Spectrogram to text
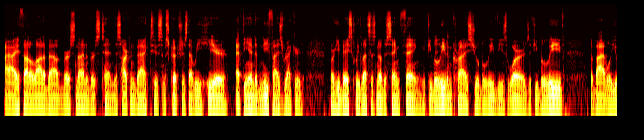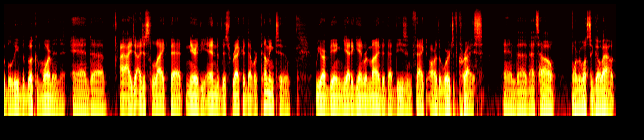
I, thought a lot about verse 9 and verse 10. This harkened back to some scriptures that we hear at the end of Nephi's record, where he basically lets us know the same thing. If you believe in Christ, you'll believe these words. If you believe the Bible, you'll believe the Book of Mormon. And uh, I, I just like that near the end of this record that we're coming to, we are being yet again reminded that these, in fact, are the words of Christ. And uh, that's how Mormon wants to go out.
